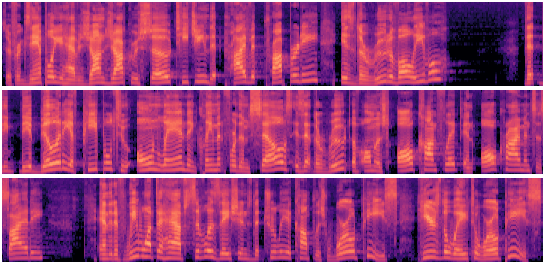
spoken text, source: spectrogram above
So, for example, you have Jean Jacques Rousseau teaching that private property is the root of all evil that the, the ability of people to own land and claim it for themselves is at the root of almost all conflict and all crime in society. And that if we want to have civilizations that truly accomplish world peace, here's the way to world peace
